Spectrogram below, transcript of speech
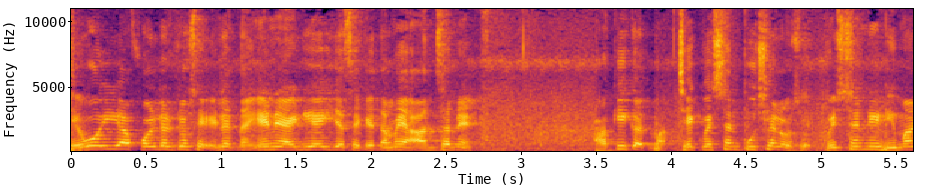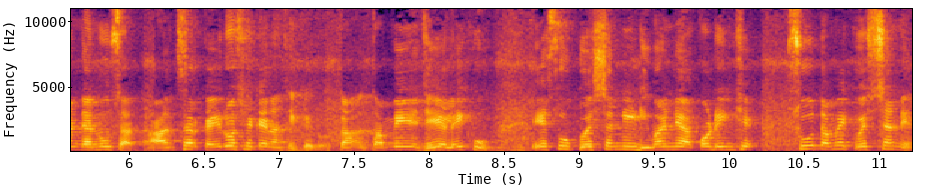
જેવો એ આ ફોલ્ડર જોશે, એટલે એને આઈડિયા આવી જશે કે તમે આન્સરને હકીકતમાં જે ક્વેશ્ચન પૂછેલો છે ક્વેશ્ચનની ડિમાન્ડ અનુસાર આન્સર કર્યો છે કે નથી કર્યો? તમે જે લખ્યું એ શું ક્વેશ્ચનની ડિમાન્ડને અકોર્ડિંગ છે? શું તમે ક્વેશ્ચનને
